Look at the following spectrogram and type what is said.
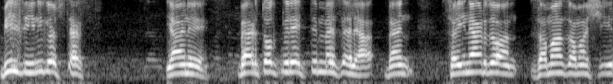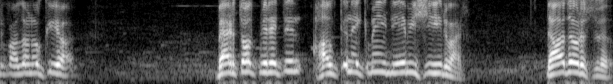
bildiğini göstersin. Yani Bertolt Brecht'in mesela ben Sayın Erdoğan zaman zaman şiir falan okuyor. Bertolt Brecht'in Halkın Ekmeği diye bir şiir var. Daha doğrusu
